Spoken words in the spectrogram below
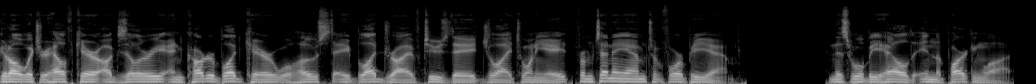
Goodall Witcher Healthcare Auxiliary and Carter Blood Care will host a blood drive Tuesday, July 28th from 10 a.m. to 4 p.m. And this will be held in the parking lot.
